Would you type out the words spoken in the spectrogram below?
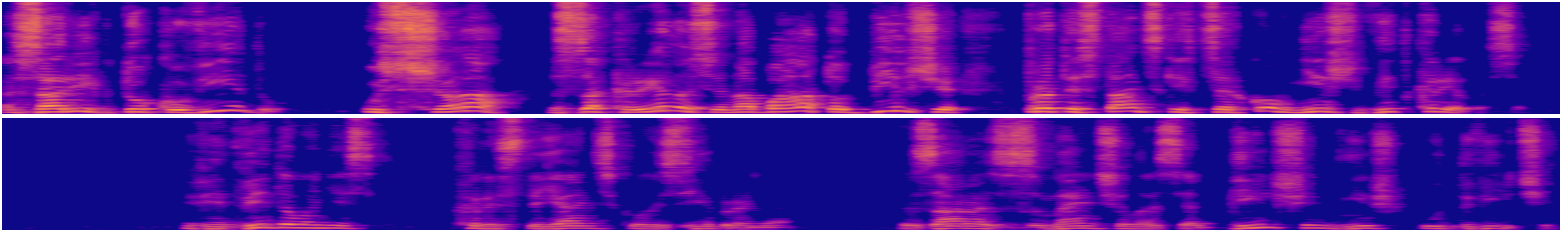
за рік до ковіду, у США закрилося набагато більше протестантських церков, ніж відкрилося. Відвідуваність християнського зібрання зараз зменшилася більше, ніж удвічі,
